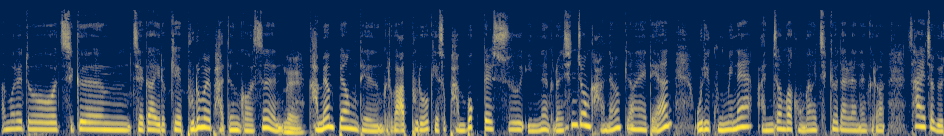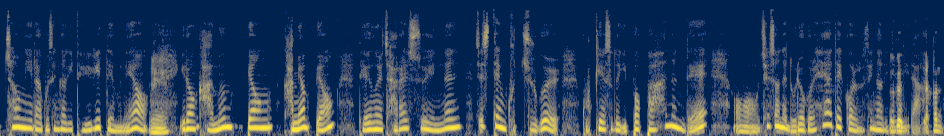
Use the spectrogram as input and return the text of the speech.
아무래도 지금 제가 이렇게 부름을 받은 것은 네. 감염병 대응 그리고 앞으로 계속 반복될 수 있는 그런 신종 감염병에 대한 우리 국민의 안전과 건강을 지켜달라는 그런 사회적 요청이라고 생각이 들기 때문에요. 네. 이런 감염병 감염병 대응을 잘할 수 있는 시스템 구축을 국회에서도 입법화하는데 어, 최선의 노력을 해야 될 거라고 생각이 그러니까 듭니다. 약간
